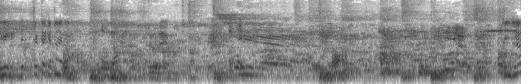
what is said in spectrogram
ఇది చెక్క చెప్తాను ఇది? किलो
